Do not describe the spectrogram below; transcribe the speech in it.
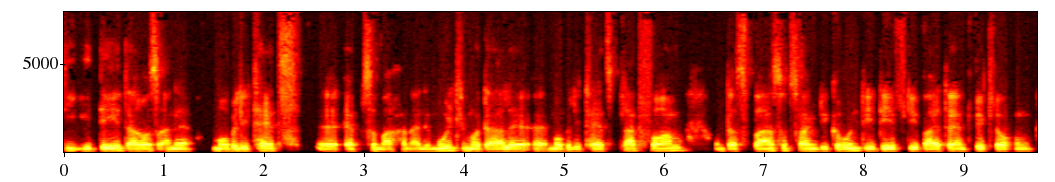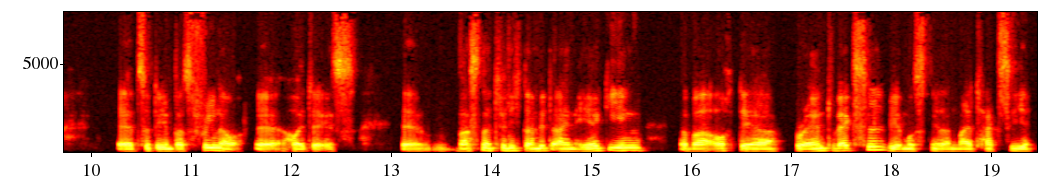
die Idee, daraus eine Mobilitäts-App zu machen, eine multimodale äh, Mobilitätsplattform. Und das war sozusagen die Grundidee für die Weiterentwicklung äh, zu dem, was FreeNow heute ist. Was natürlich damit einherging, war auch der Brandwechsel. Wir mussten ja dann MyTaxi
